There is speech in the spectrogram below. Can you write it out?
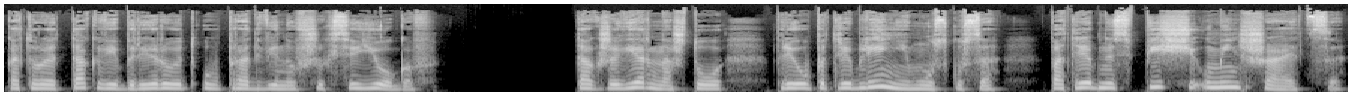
которая так вибрирует у продвинувшихся йогов. Также верно, что при употреблении мускуса потребность в пище уменьшается,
